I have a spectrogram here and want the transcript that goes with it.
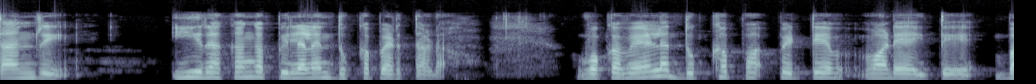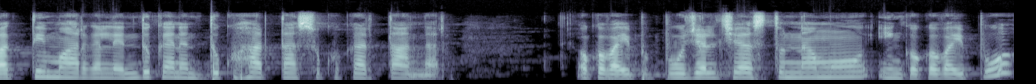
తండ్రి ఈ రకంగా పిల్లలను దుఃఖ పెడతాడా ఒకవేళ దుఃఖ పెట్టేవాడే అయితే భక్తి మార్గంలో ఎందుకైనా దుఃఖహర్త సుఖకర్త అన్నారు. ఒకవైపు పూజలు చేస్తున్నాము ఇంకొక వైపు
